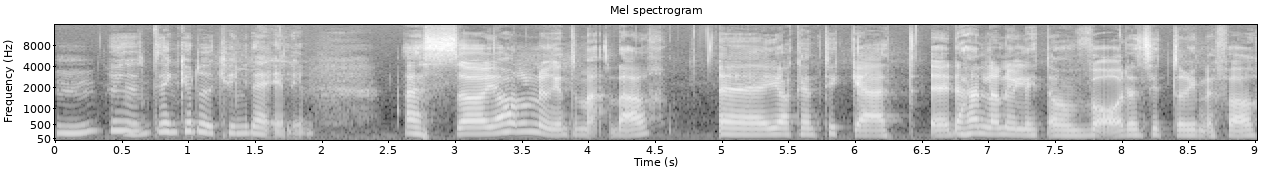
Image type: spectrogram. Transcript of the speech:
Mm. Hur tänker du kring det, Elin? Alltså, jag håller nog inte med där. Eh, Jag kan tycka att eh, det handlar nog lite om vad den sitter inne för.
